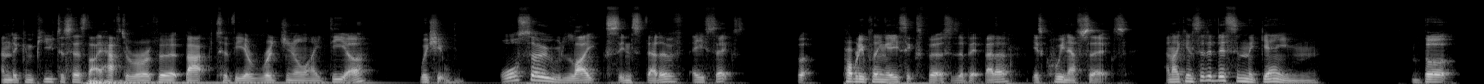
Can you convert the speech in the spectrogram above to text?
And the computer says that I have to revert back to the original idea, which it also likes instead of a6, but probably playing a6 first is a bit better, is queen f6. And I considered this in the game, but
